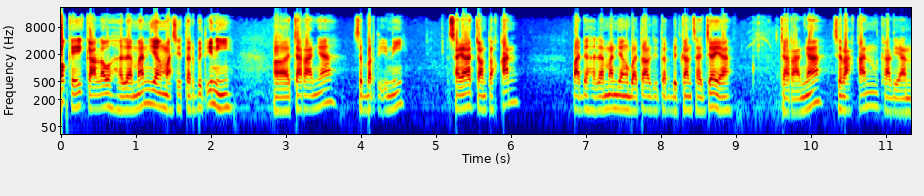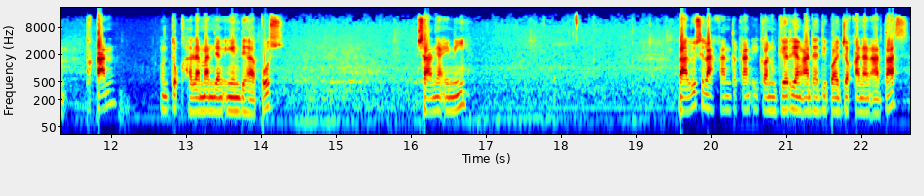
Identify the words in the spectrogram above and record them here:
Oke, kalau halaman yang masih terbit ini e, caranya seperti ini saya contohkan pada halaman yang batal diterbitkan saja ya. Caranya silahkan kalian tekan untuk halaman yang ingin dihapus. Misalnya ini. Lalu silahkan tekan ikon gear yang ada di pojok kanan atas.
